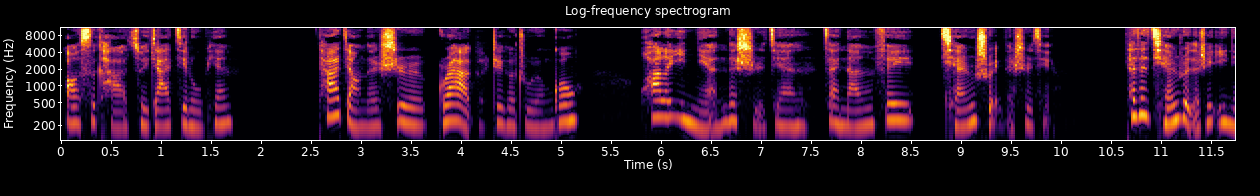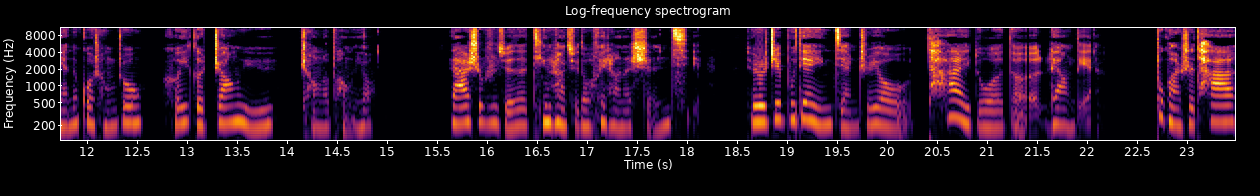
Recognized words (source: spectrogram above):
奥斯卡最佳纪录片。它讲的是 Greg 这个主人公花了一年的时间在南非潜水的事情。他在潜水的这一年的过程中。和一个章鱼成了朋友，大家是不是觉得听上去都非常的神奇？就是这部电影简直有太多的亮点，不管是它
